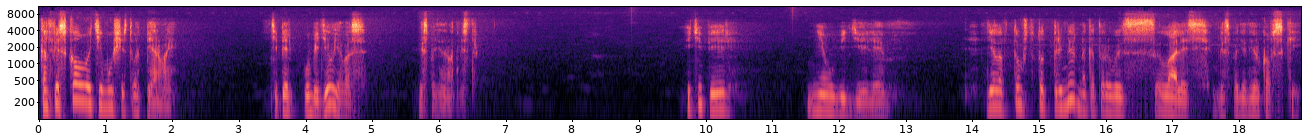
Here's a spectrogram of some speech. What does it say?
конфисковывать имущество первой. Теперь убедил я вас, господин ротмистр? И теперь не убедили. Дело в том, что тот пример, на который вы ссылались, господин Юрковский,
